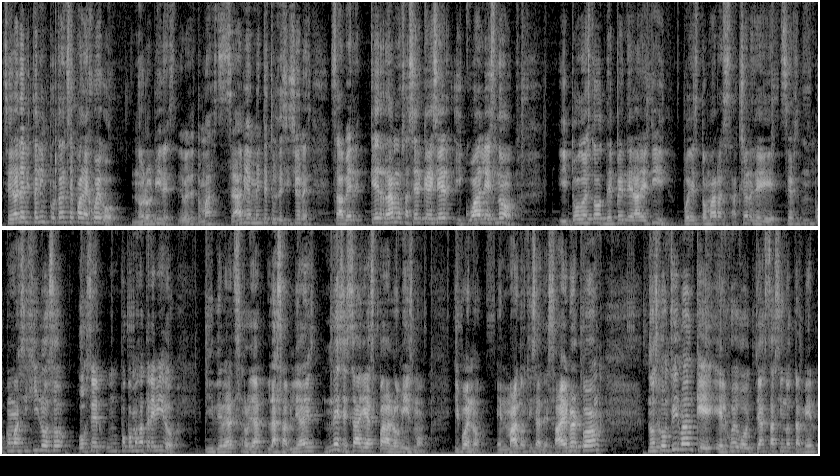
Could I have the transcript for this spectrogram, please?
será de vital importancia para el juego. No lo olvides, debes de tomar sabiamente tus decisiones, saber qué ramos hacer crecer y cuáles no. Y todo esto dependerá de ti. Puedes tomar las acciones de ser un poco más sigiloso o ser un poco más atrevido. Y deberás desarrollar las habilidades necesarias para lo mismo. Y bueno, en más noticias de Cyberpunk, nos confirman que el juego ya está haciendo también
